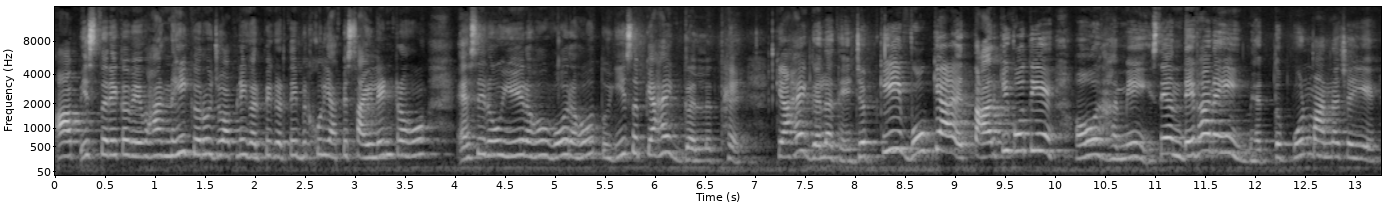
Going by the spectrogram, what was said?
आप इस तरह का व्यवहार नहीं करो जो अपने घर पे करते हैं। बिल्कुल यहाँ पे साइलेंट रहो, ऐसे रहो, ये रहो, वो रहो तो ये सब क्या है? गलत है। क्या है? गलत है। जबकि वो क्या है? तार्किक होती है और हमें इसे अनदेखा नहीं, महत्वपूर्ण मानना चाहिए।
